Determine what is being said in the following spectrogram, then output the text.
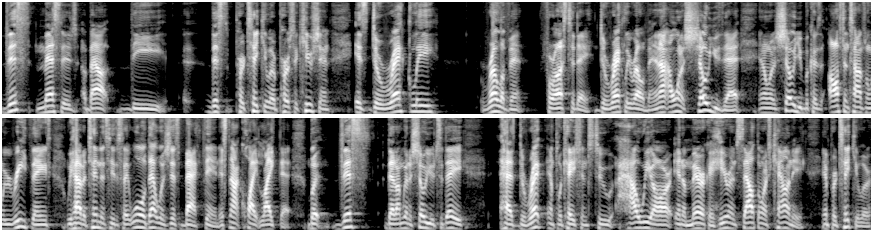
this message about the this particular persecution is directly relevant for us today, directly relevant. And I, I want to show you that. And I want to show you because oftentimes when we read things, we have a tendency to say, well, that was just back then. It's not quite like that. But this that I'm going to show you today has direct implications to how we are in America, here in South Orange County in particular,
